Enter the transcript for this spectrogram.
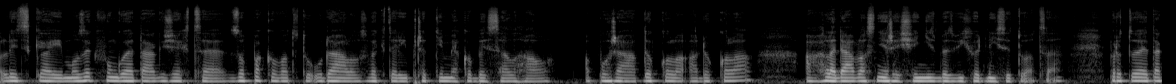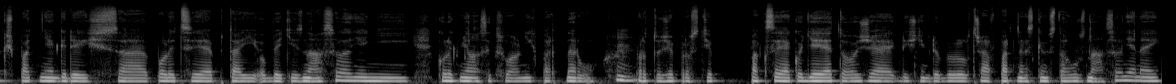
lidský mozek funguje tak, že chce zopakovat tu událost, ve který předtím jakoby selhal a pořád dokola a dokola a hledá vlastně řešení z bezvýchodné situace. Proto je tak špatně, když se policie ptají oběti znásilnění, kolik měla sexuálních partnerů, hmm. protože prostě pak se jako děje to, že když někdo byl třeba v partnerském vztahu znásilněný,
